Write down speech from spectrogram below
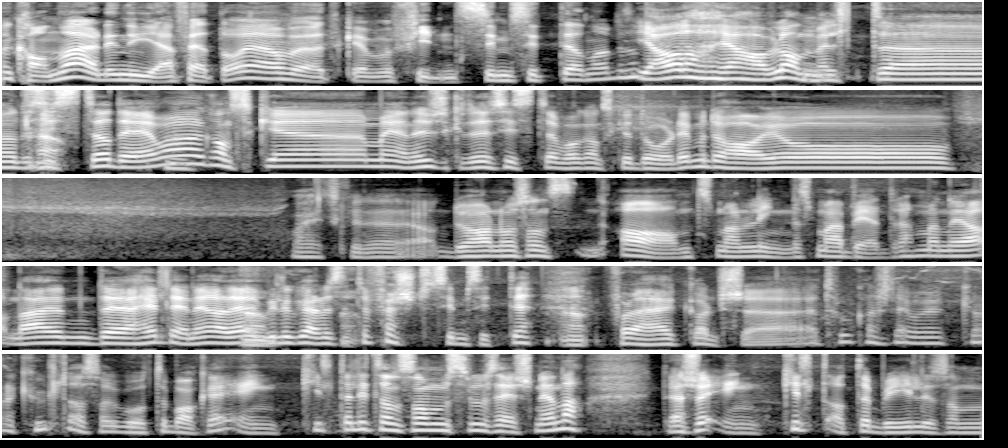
Men kan være de nye er fete òg. Jeg vet ikke, Fins SimCity ennå? Liksom? Ja da, jeg har vel anmeldt uh, det siste, og det var ganske Jeg mener, jeg husker det siste var ganske dårlig, men du har jo? Ja, du har noe sånt annet som er lignende som er bedre. Men ja, nei, det er jeg helt enig i. Jeg vil jo gjerne sitte første SimCity. Ja. For det er kanskje Jeg tror kanskje det kunne være kult altså, å gå tilbake. Det er Enkelt. Det er litt sånn som Civilization igjen. da Det er så enkelt at det blir liksom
